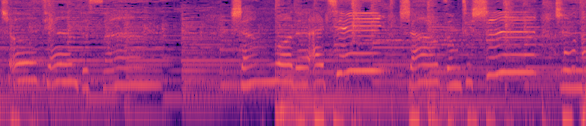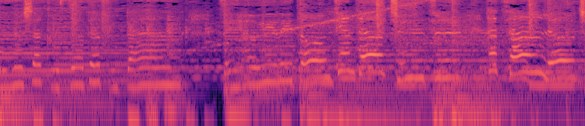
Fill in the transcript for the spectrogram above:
秋天的酸，像我的爱情。稍纵即逝，只留下苦涩的负担。最后一粒冬天的橘子，它残留着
